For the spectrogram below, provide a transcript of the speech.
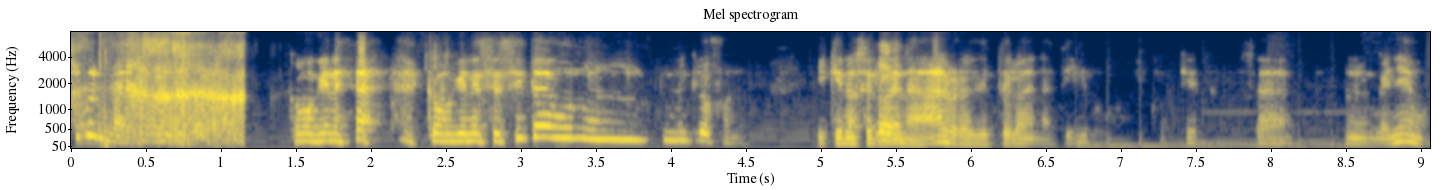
súper mal. Como que, como que necesita un, un micrófono. Y que no se lo Sí. den a Álvaro, que te lo den a ti. O sea, no nos engañemos.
